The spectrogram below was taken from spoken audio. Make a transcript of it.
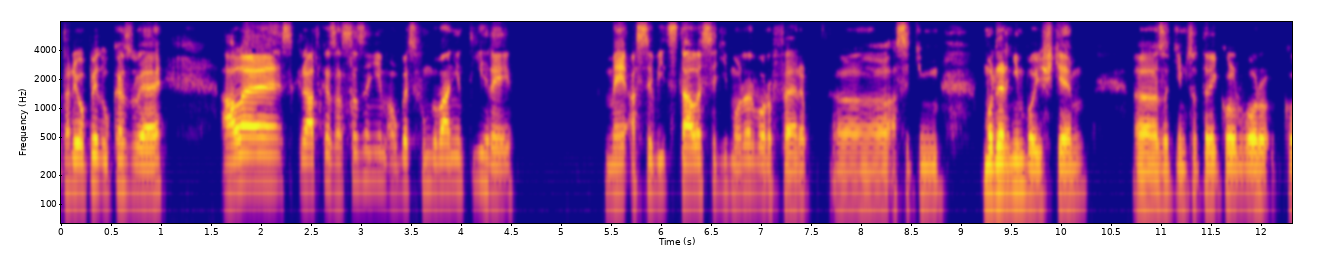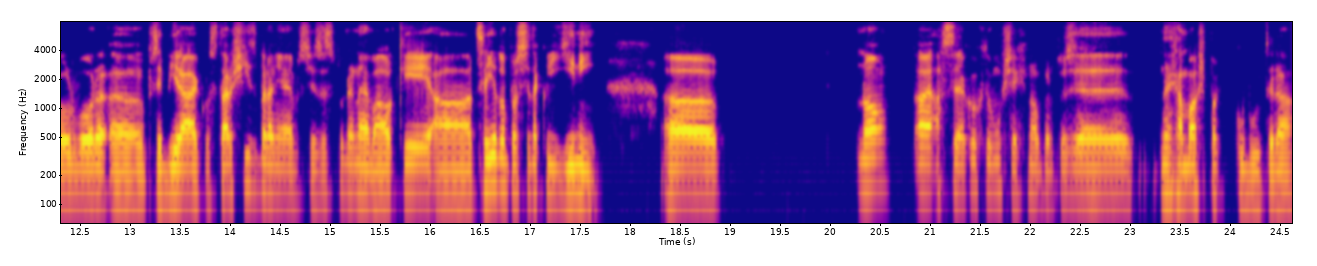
tady opět ukazuje, ale zkrátka zasazením a vůbec fungováním té hry mi asi víc stále sedí Modern Warfare, uh, asi tím moderním bojištěm, uh, zatímco tedy Cold War, Cold War uh, přebírá jako starší zbraně, prostě ze studené války a celý je to prostě takový jiný. Uh, no, a asi jako k tomu všechno, protože nechám až pak Kubu teda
